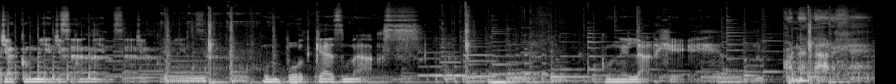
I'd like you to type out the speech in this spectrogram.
Ya comienza, ya comienza, ya comienza. Un podcast más. Con el Arge. Con el Arge.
